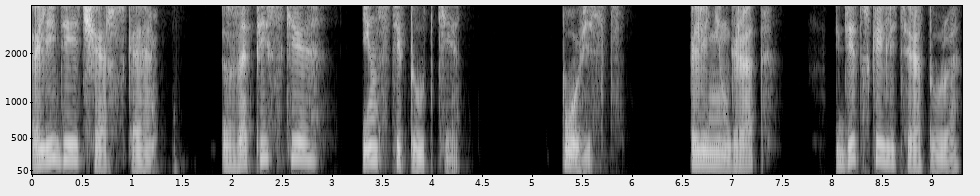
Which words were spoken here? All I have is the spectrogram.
Лидия Чарская. Записки институтки. Повесть. Ленинград. Детская литература.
